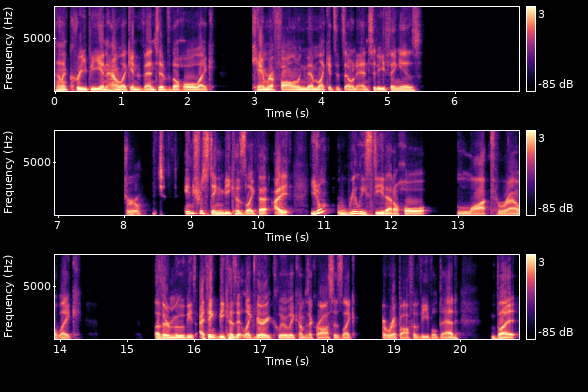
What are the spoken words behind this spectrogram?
kind of creepy and how like inventive the whole like camera following them like it's its own entity thing is. True. Interesting because like that I you don't really see that a whole lot throughout like other movies. I think because it like very clearly comes across as like a ripoff of Evil Dead, but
